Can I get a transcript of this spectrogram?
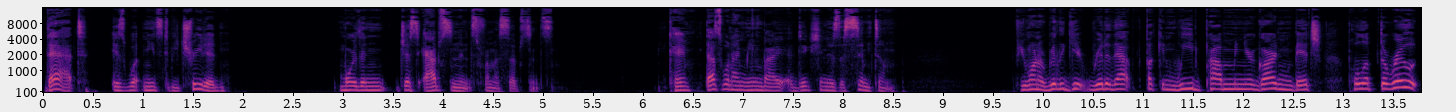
That is what needs to be treated more than just abstinence from a substance. Okay? That's what I mean by addiction is a symptom. If you want to really get rid of that fucking weed problem in your garden, bitch, pull up the root.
